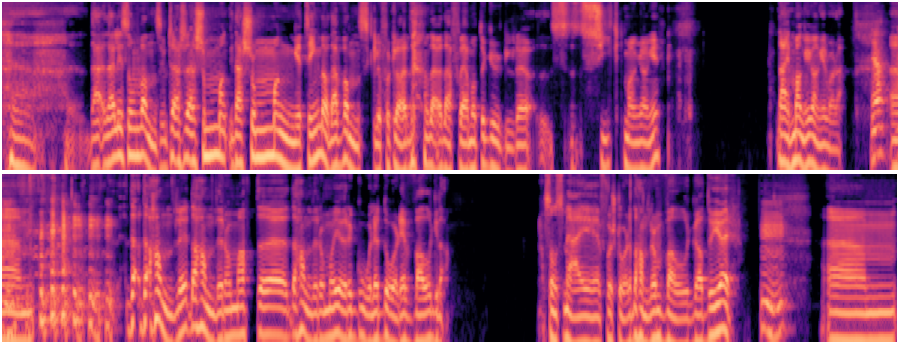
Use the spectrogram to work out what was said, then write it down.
det er, det er liksom vanskelig det er, så- det, er så mange, det er så mange ting, da. Det er vanskelig å forklare det. og Det er jo derfor jeg måtte google det sykt mange ganger. Nei, mange ganger var det. Ja. Mm. Det, det, handler, det handler om at eh, Det handler om å gjøre gode eller dårlige valg, da. Sånn som jeg forstår det. Det handler om valga du gjør. Mm. Um,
